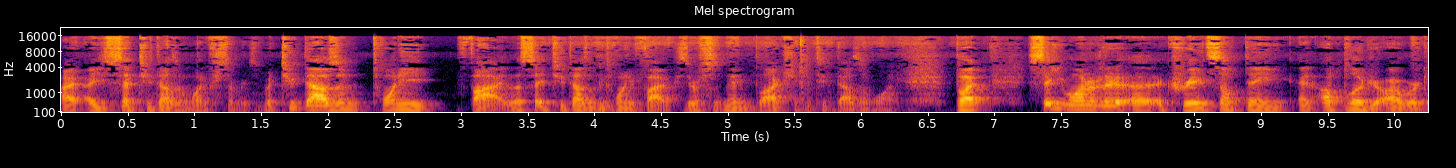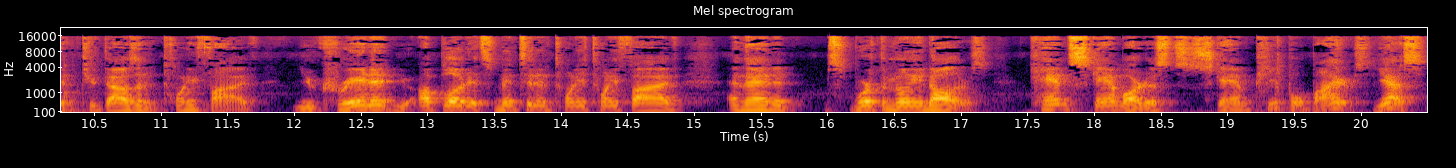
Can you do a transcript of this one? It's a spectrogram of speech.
I, I said 2001 for some reason, but 2025, let's say 2025 because there was something blockchain in 2001. But say you wanted to uh, create something and upload your artwork in 2025. You create it, you upload it, it's minted in 2025, and then it worth a million dollars. Can scam artists scam people, buyers? Yes.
